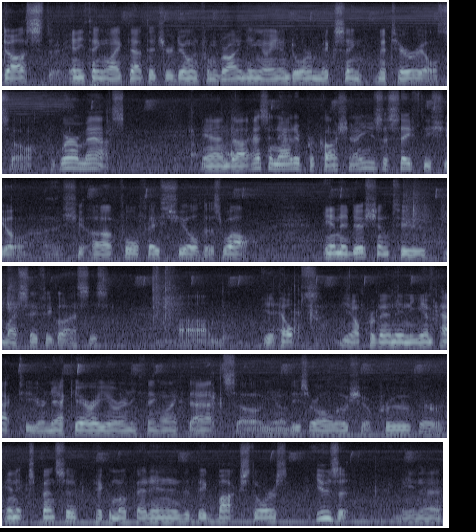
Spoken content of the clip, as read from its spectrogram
dust, anything like that that you're doing from grinding and or mixing materials. So wear a mask. And uh, as an added precaution, I use a safety shield, a full face shield as well, in addition to my safety glasses. Um, it helps, you know, prevent any impact to your neck area or anything like that. So, you know, these are all OSHA approved. They're inexpensive. Pick them up at any of the big box stores. Use it. I mean, uh,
